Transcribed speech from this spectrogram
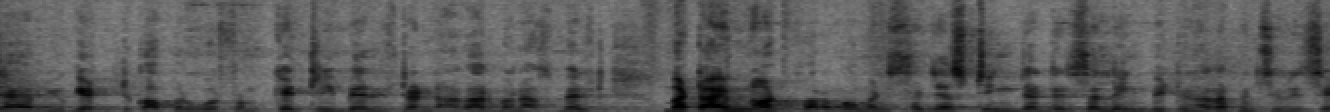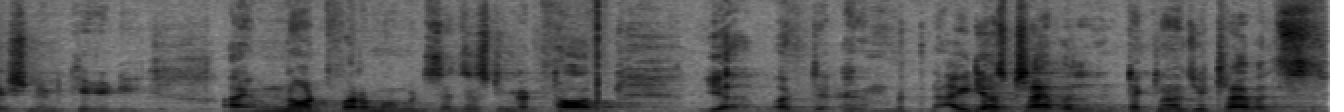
There you get copper ore from Khetri belt and Agarbanas belt. But I'm not for a moment suggesting that there is a link between Harappan civilization and Keezhadi. I'm not for a moment suggesting at all. Yeah, but, but ideas travel, technology travels.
